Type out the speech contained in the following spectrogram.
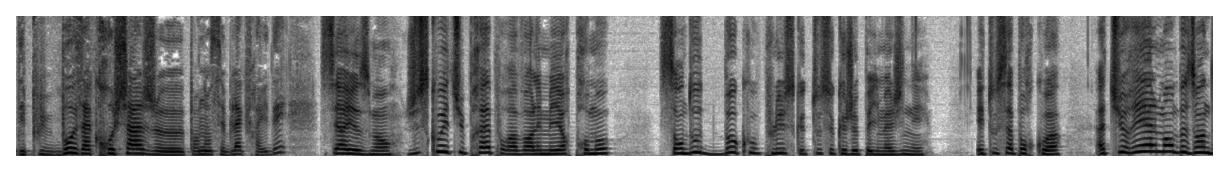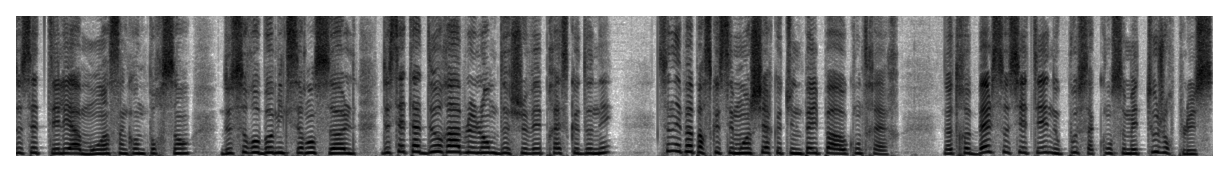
des plus beaux accrochages euh, pendant ces Black Friday. Sérieusement, jusqu'où es-tu prêt pour avoir les meilleurs promos? Sans doute beaucoup plus que tout ce que je peux imaginer. Et tout ça pourquoi? As-tu réellement besoin de cette télé à moins 50%, de ce robot mixeur en solde, de cette adorable lampe de chevet presque donnée? Ce n'est pas parce que c'est moins cher que tu ne payes pas, au contraire. Notre belle société nous pousse à consommer toujours plus,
